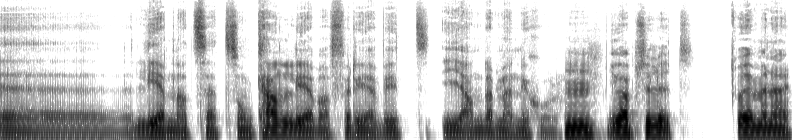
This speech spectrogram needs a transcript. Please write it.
eh, levnadssätt som kan leva för evigt i andra människor. Mm, jo, absolut. Och jag menar,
